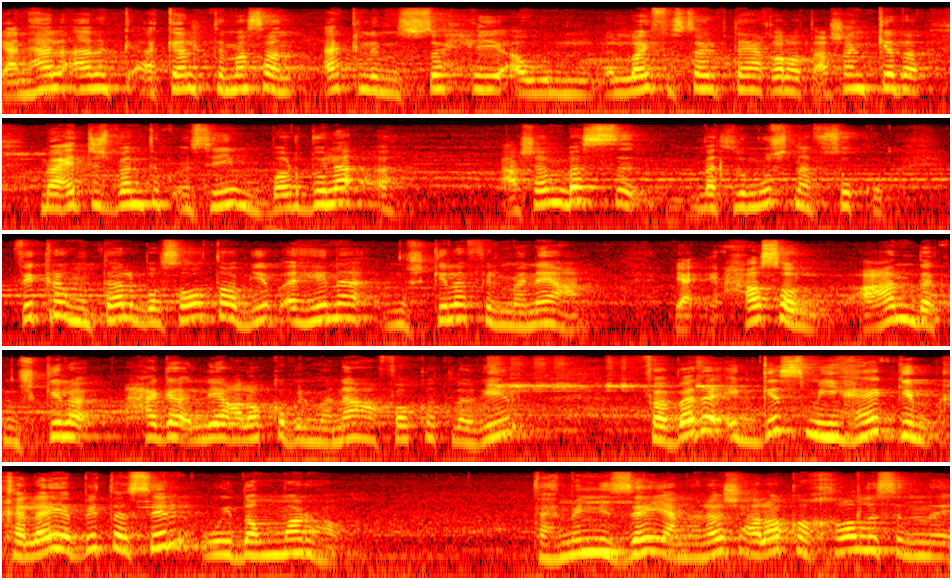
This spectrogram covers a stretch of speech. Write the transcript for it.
يعني هل أنا أكلت مثلا أكل مش صحي أو ال lifestyle بتاعي غلط عشان كده ما عدتش بنتج أنسولين؟ برضه لأ. عشان بس ما تلوموش نفسكم، فكرة منتهى البساطة بيبقى هنا مشكلة في المناعة، يعني حصل عندك مشكلة حاجة ليها علاقة بالمناعة فقط لا غير فبدأ الجسم يهاجم خلايا beta cell ويدمرها. فاهميني إزاي؟ يعني ملهاش علاقة خالص ان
